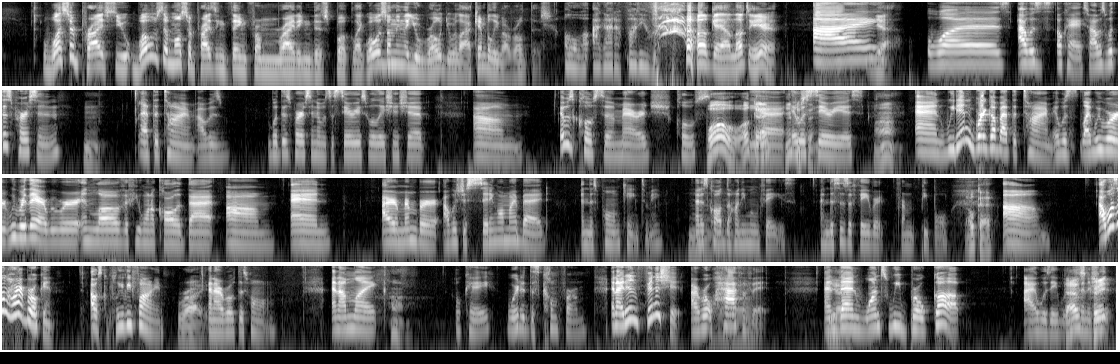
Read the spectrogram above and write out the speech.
what surprised you? What was the most surprising thing from writing this book? Like, what was something that you wrote? You were like, I can't believe I wrote this. Oh, I got a funny one. okay, I'd love to hear it. I Yeah. was I was okay, so I was with this person Hmm. at the time. I was with this person. It was a serious relationship. Um it was close to marriage, close. Whoa. Okay. Yeah, it was serious. Ah. And we didn't break up at the time. It was like we were we were there. We were in love, if you want to call it that. Um, and I remember I was just sitting on my bed, and this poem came to me, and it's called "The Honeymoon Phase." And this is a favorite from people. Okay. Um, I wasn't heartbroken. I was completely fine, right. and I wrote this poem. And I'm like, Huh. okay, where did this come from? And I didn't finish it. I wrote half of it. And Yeah. then once we broke up, I was able to That's finish great. it.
